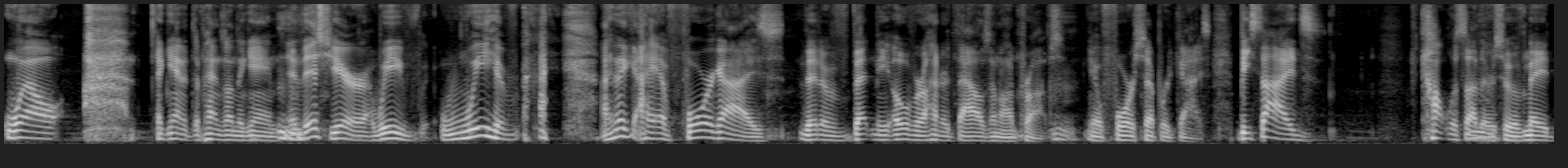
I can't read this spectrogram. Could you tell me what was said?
Well, again, it depends on the game. And this year, we've we have, I think I have four guys that have bet me over a hundred thousand on props. You know, four separate guys. Besides countless others who have made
